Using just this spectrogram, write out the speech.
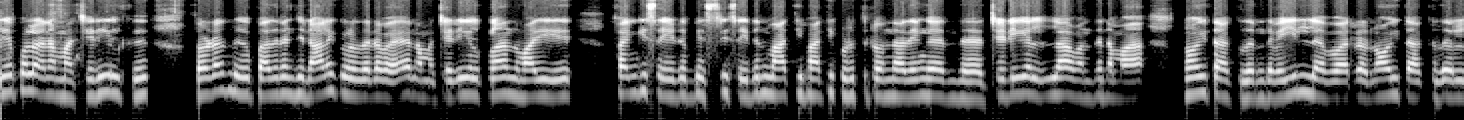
இதே போல நம்ம செடிகளுக்கு தொடர்ந்து பதினஞ்சு நாளைக்கு ஒரு தடவை நம்ம செடிகளுக்குலாம் இந்த மாதிரி ஃபங்கி சைடு பெஸ்டி சைடுன்னு மாத்தி மாத்தி கொடுத்துட்டு வந்தாதேங்க இந்த செடிகள் எல்லாம் வந்து நம்ம நோய் தாக்குதல் இந்த வெயில்ல வர்ற நோய் தாக்குதல்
